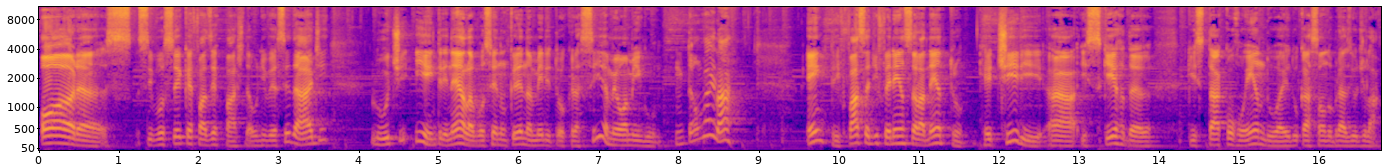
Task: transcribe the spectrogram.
Ora, se você quer fazer parte da universidade, lute e entre nela. Você não crê na meritocracia, meu amigo? Então vai lá. Entre, faça diferença lá dentro, retire a esquerda que está corroendo a educação do Brasil de lá.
